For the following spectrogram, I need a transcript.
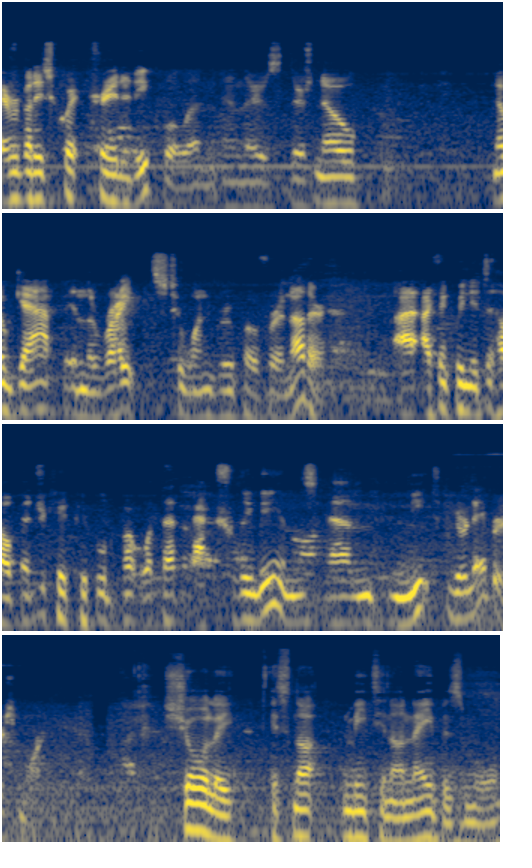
everybody's created equal, and, and there's there's no no gap in the rights to one group over another. I, I think we need to help educate people about what that actually means and meet your neighbors more. Surely it's not meeting our neighbors more,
